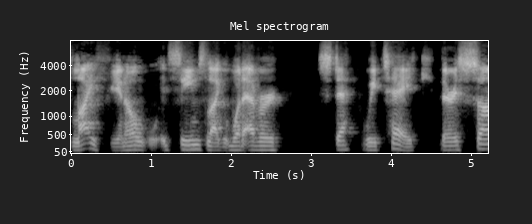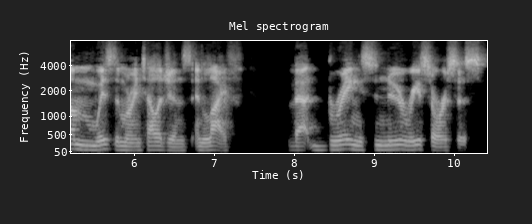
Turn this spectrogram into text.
life. You know, it seems like whatever step we take, there is some wisdom or intelligence in life that brings new resources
